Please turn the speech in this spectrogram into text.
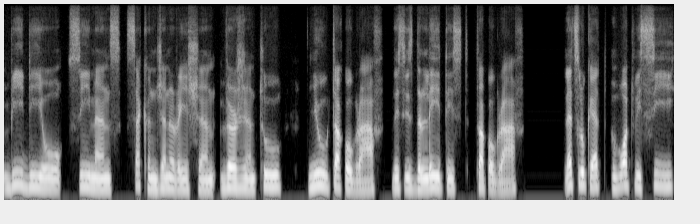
VDO Siemens second generation version 2 new tachograph. This is the latest tachograph. Let's look at what we see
